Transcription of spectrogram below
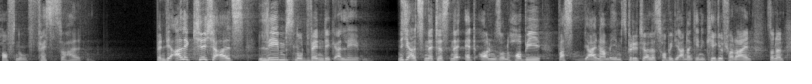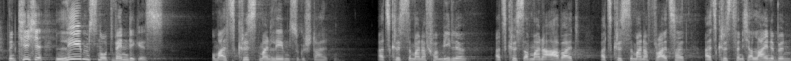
Hoffnung festzuhalten. Wenn wir alle Kirche als lebensnotwendig erleben, nicht als nettes Add-on, so ein Hobby, was die einen haben eben spirituelles Hobby, die anderen gehen in den Kegelverein, sondern wenn Kirche lebensnotwendig ist, um als Christ mein Leben zu gestalten. Als Christ in meiner Familie, als Christ auf meiner Arbeit, als Christ in meiner Freizeit, als Christ, wenn ich alleine bin.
